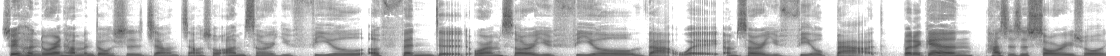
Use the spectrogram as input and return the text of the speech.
所以很多人他们都是这样讲说，I'm sorry you feel offended, or I'm sorry you feel that way, I'm sorry you feel bad. But again，他只是 sorry 说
